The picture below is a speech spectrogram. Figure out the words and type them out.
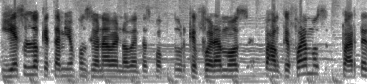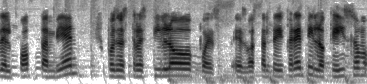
y eso es lo que también funcionaba en Noventas Pop Tour, que fuéramos, aunque fuéramos parte del pop también, pues nuestro estilo pues es bastante diferente y lo que hizo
